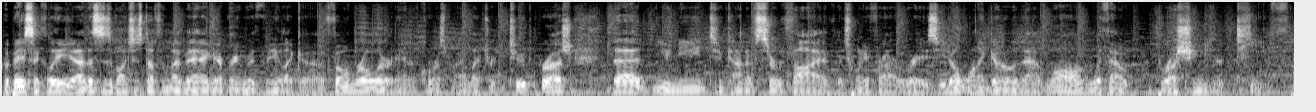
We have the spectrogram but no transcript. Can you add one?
But basically, uh, this is a bunch of stuff in my bag I bring with me, like a foam roller and, of course, my electric toothbrush that you need to kind of survive a 24 hour race. You don't want to go that long without brushing your teeth.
